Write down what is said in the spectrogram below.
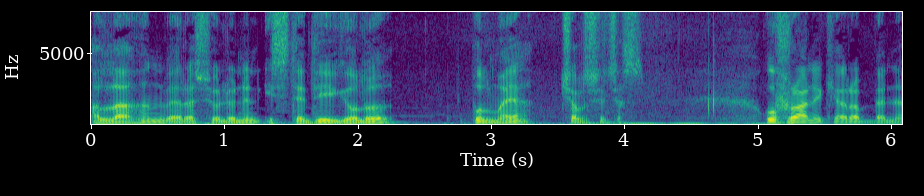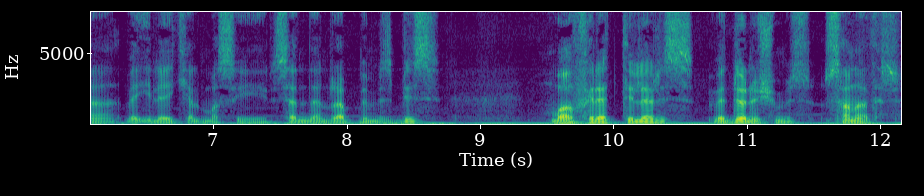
Allah'ın ve Resulünün istediği yolu bulmaya çalışacağız. Gufraneke Rabbena ve ileykel masir. Senden Rabbimiz biz mağfiret dileriz ve dönüşümüz sanadır.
